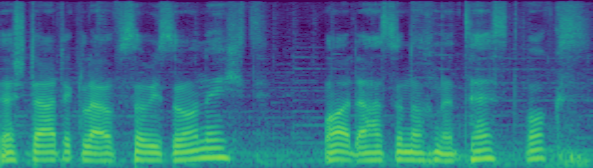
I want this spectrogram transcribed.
Der startet, glaub sowieso nicht. Boah, da hast du noch eine Testbox.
